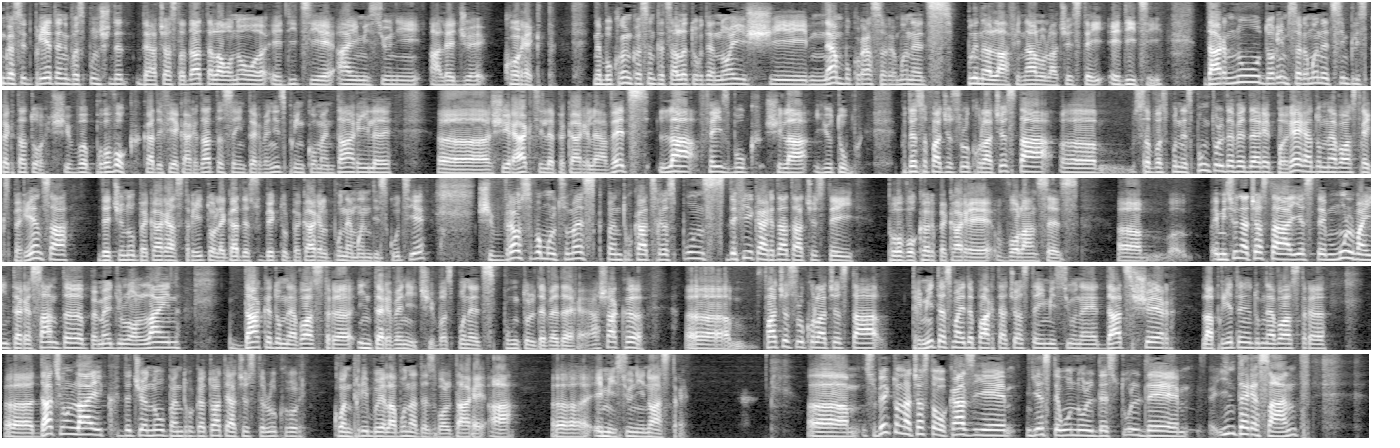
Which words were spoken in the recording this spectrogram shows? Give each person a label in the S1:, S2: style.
S1: Bun găsit, prieteni, vă spun și de, de această dată la o nouă ediție a emisiunii Alege Corect. Ne bucurăm că sunteți alături de noi și ne-am bucurat să rămâneți până la finalul acestei ediții, dar nu dorim să rămâneți simpli spectatori și vă provoc ca de fiecare dată să interveniți prin comentariile uh, și reacțiile pe care le aveți la Facebook și la YouTube. Puteți să faceți lucrul acesta, uh, să vă spuneți punctul de vedere, părerea dumneavoastră, experiența, de ce nu, pe care ați trăit-o legat de subiectul pe care îl punem în discuție. Și vreau să vă mulțumesc pentru că ați răspuns de fiecare dată acestei provocări pe care vă lansez. Uh, emisiunea aceasta este mult mai interesantă pe mediul online dacă dumneavoastră interveniți și vă spuneți punctul de vedere. Așa că uh, faceți lucrul acesta, trimiteți mai departe această emisiune, dați share la prietenii dumneavoastră, uh, dați un like, de ce nu, pentru că toate aceste lucruri contribuie la buna dezvoltare a uh, emisiunii noastre. Uh, subiectul în această ocazie este unul destul de interesant,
